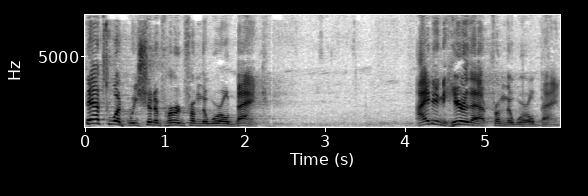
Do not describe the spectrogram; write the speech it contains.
That's what we should have heard from the World Bank. I didn't hear that from the World Bank.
